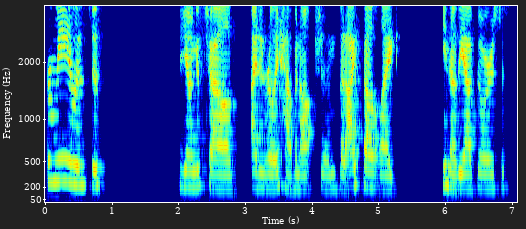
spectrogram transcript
for me, it was just the youngest child. I didn't really have an option, but I felt like, you know, the outdoors just,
